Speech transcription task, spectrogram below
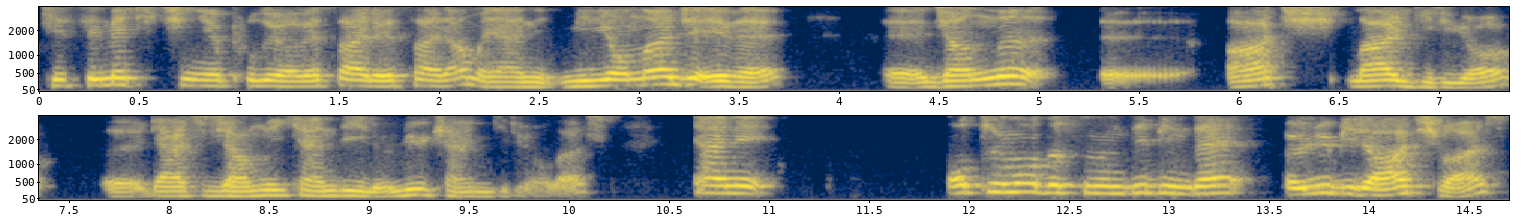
kesilmek için yapılıyor vesaire vesaire ama yani milyonlarca eve e, canlı e, ağaçlar giriyor. E, gerçi canlıyken değil, ölüyken giriyorlar. Yani oturma odasının dibinde ölü bir ağaç var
